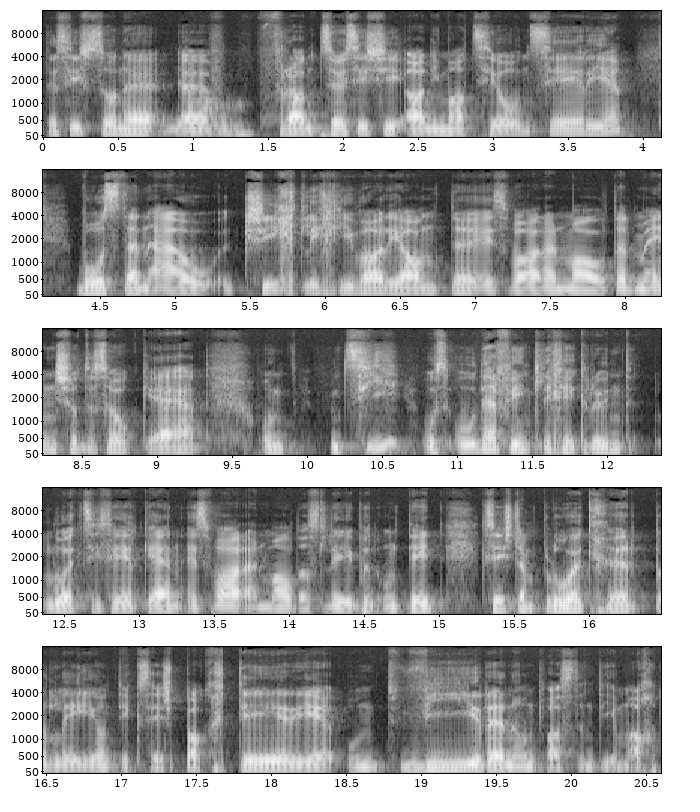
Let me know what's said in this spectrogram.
das ist so eine äh, Ja. französische Animationsserie, wo es dann auch geschichtliche Varianten, es war einmal der Mensch oder so gegeben hat. Und sie, aus unerfindlichen Gründen, schaut sie sehr gern, es war einmal das Leben. Und dort siehst du dann Blutkörperchen und die siehst Bakterien und Viren und was dann die machen.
